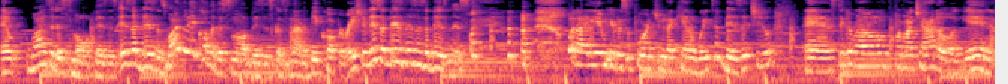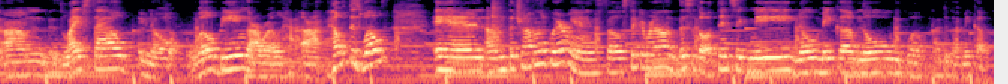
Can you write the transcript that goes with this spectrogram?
And why is it a small business? It's a business. Why do they call it a small business? Because it's not a big corporation. It's a business, it's a business. but I am here to support you and I can't wait to visit you and stick around for my channel. Again, um, lifestyle, you know, well-being, our uh, health is wealth and um, the traveling aquarian so stick around. This is the authentic me. No makeup no well i do got makeup.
